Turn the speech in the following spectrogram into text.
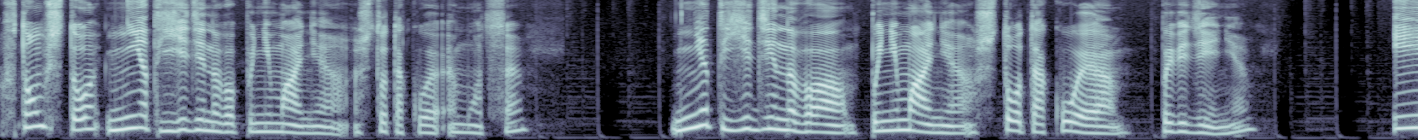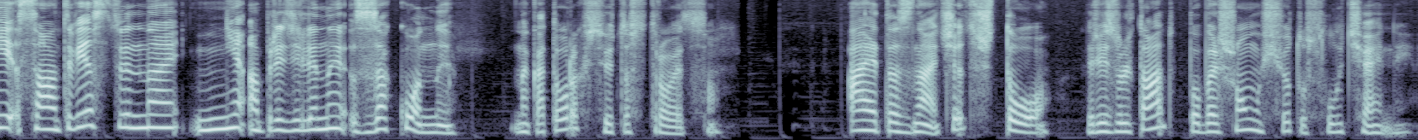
В том, что нет единого понимания, что такое эмоция, нет единого понимания, что такое поведение, и, соответственно, не определены законы, на которых все это строится. А это значит, что результат, по большому счету, случайный.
